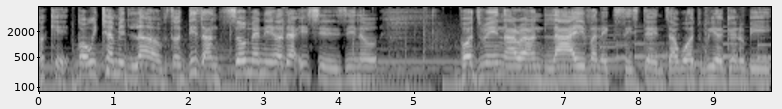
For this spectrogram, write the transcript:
Okay but we term it love. So these and so many other issues you know bordering around life and existence are what we are going to be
